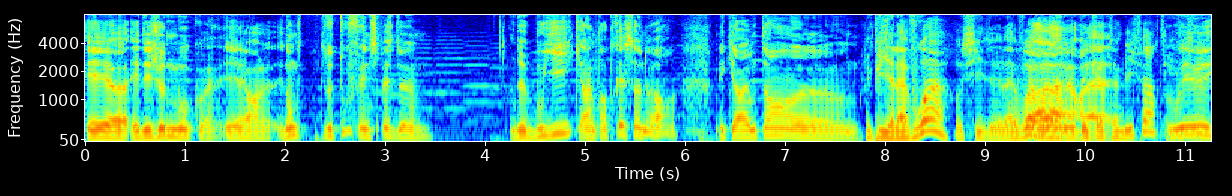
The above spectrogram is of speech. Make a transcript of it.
et, euh, et des jeux de mots, quoi. Et, alors, et donc le tout fait une espèce de, de bouillie qui est en même temps très sonore, mais qui est en même temps... euh, Et puis il y a la voix aussi, de la voix Voilà, de, alors de la- Captain Biffard. qui- Oui, qui- oui,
